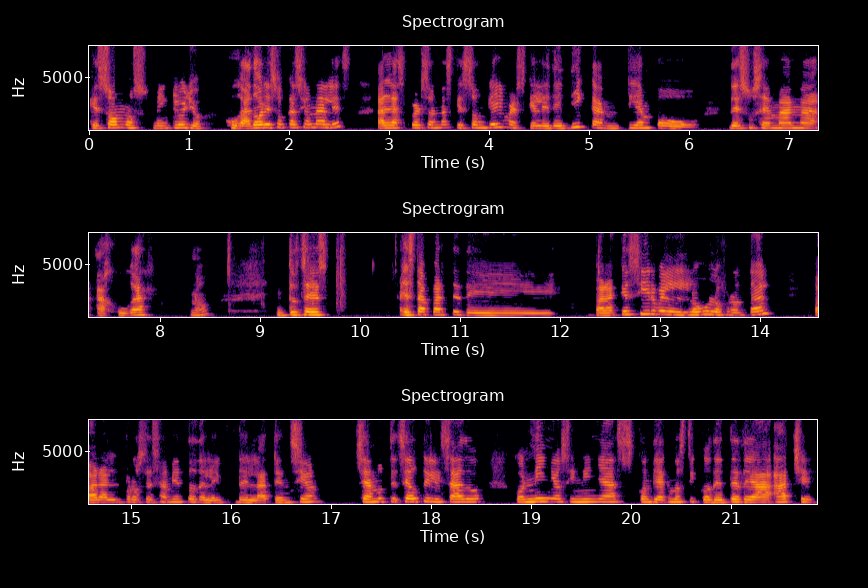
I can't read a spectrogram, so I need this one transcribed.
que, somos, me incluyo, jugadores ocasionales, a las personas que son gamers, que le dedican tiempo de su semana a jugar, ¿no? Entonces, esta parte de, ¿para qué sirve el lóbulo frontal? Para el procesamiento de la, de la atención. Se, han, se ha utilizado con niños y niñas con diagnóstico de TDAH,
